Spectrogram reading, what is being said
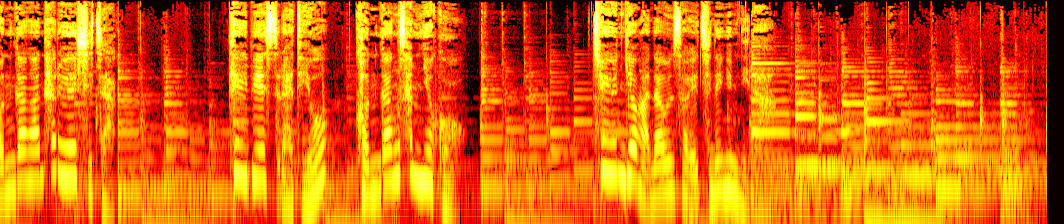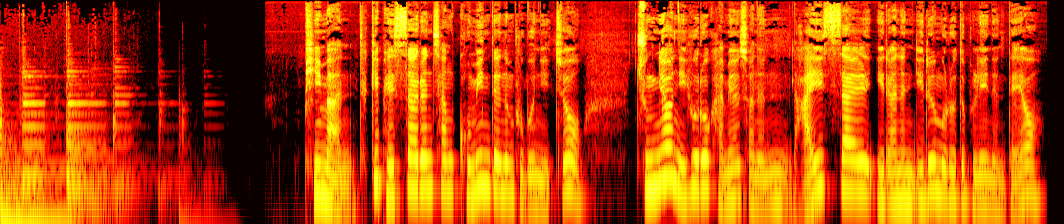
건강한 하루의 시작. KBS 라디오 건강 365. 최윤경 아나운서의 진행입니다. 비만, 특히 뱃살은 참 고민되는 부분이죠. 중년 이후로 가면서는 나이살이라는 이름으로도 불리는데요.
